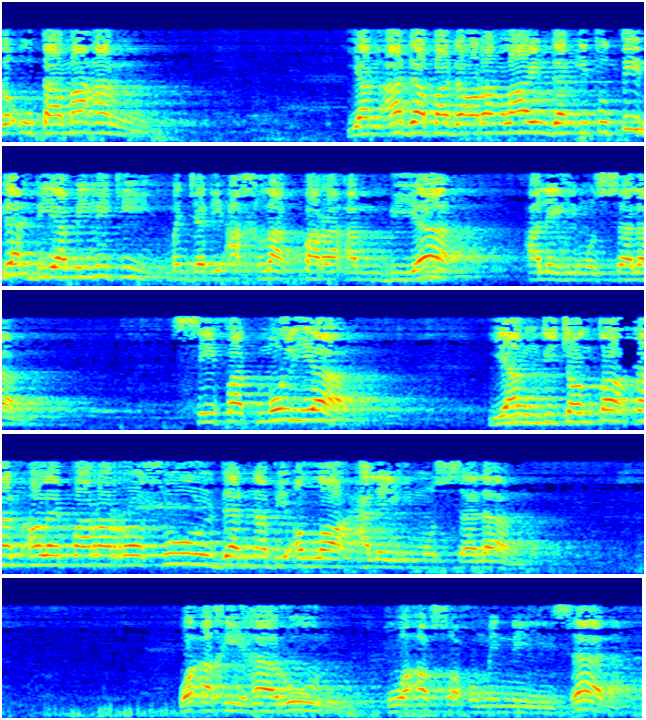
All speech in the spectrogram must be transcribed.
keutamaan yang ada pada orang lain dan itu tidak dia miliki menjadi akhlak para anbiya alaihi wassalam. Sifat mulia yang dicontohkan oleh para rasul dan nabi Allah alaihi wassalam. Wa akhi Harun wa afsahu minni lisana.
